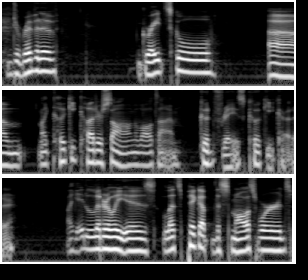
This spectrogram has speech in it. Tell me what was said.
derivative grade school um like cookie cutter song of all time Good phrase, cookie cutter. Like it literally is. Let's pick up the smallest words,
